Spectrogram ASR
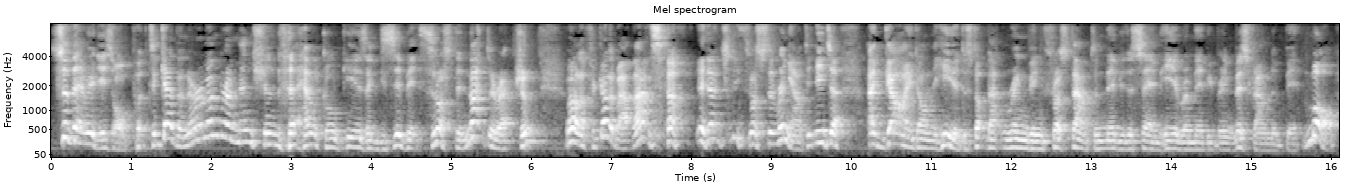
So there it is all put together. Now remember I mentioned that helical gears exhibit thrust in that direction? Well, I forgot about that, so it actually thrusts the ring out. It needs a, a guide on here to stop that ring being thrust out and maybe the same here and maybe bring this round a bit more.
